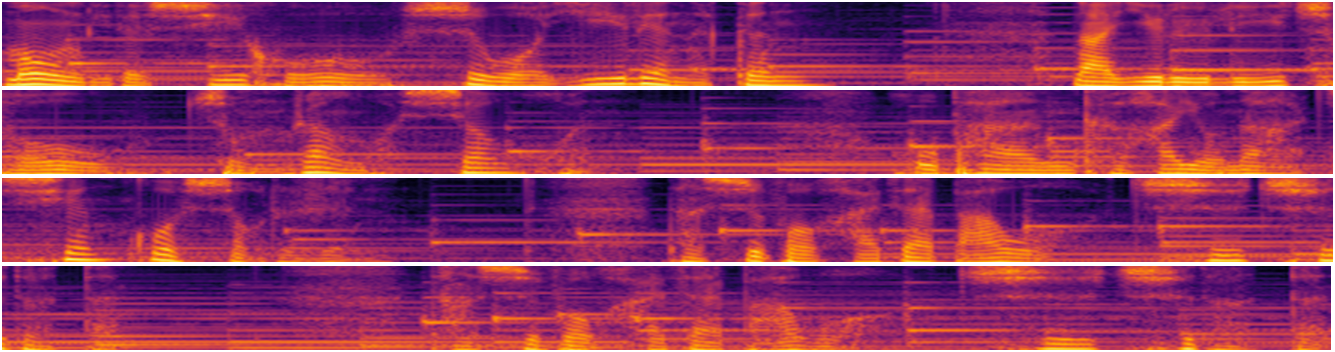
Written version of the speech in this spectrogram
梦里的西湖是我依恋的根，那一缕离愁总让我销魂。湖畔可还有那牵过手的人？他是否还在把我痴痴的等？他是否还在把我痴痴的等？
